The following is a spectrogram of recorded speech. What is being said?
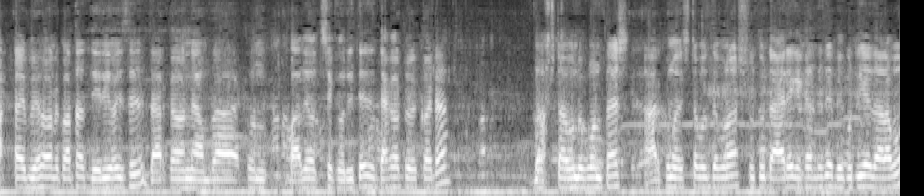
আটটায় বের হওয়ার কথা, দেরি হয়েছে। যার কারণে আমরা এখন বাজে হচ্ছে করিতে দেখো তো কয়টা? দশটা উনপঞ্চাশ। আর কোনো স্টপ বলতে পারব না। শুধু ডাইরেক্ট এখান থেকে বেগুটিয়ে দাঁড়াবো।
